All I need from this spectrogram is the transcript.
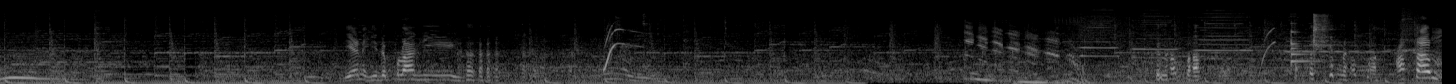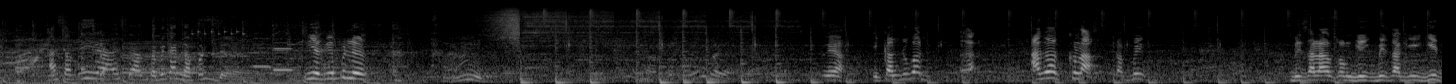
Hmm. Dia nih hidup lagi. Kenapa? Kenapa? Asam. Asam iya, asam. Tapi kan nggak pedes. Iya, kayak pedes. Hmm. Iya, ikan juga eh, agak keras, tapi bisa langsung gig, bisa gigit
